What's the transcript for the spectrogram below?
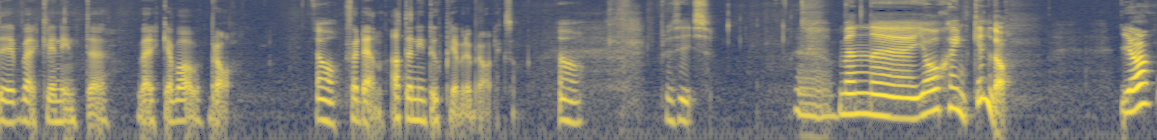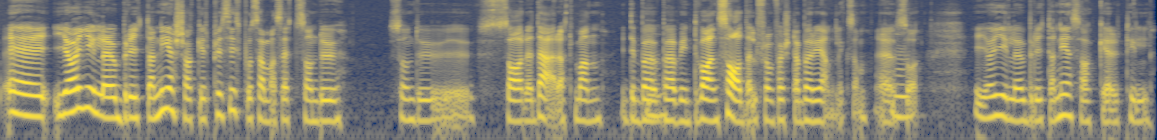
det verkligen inte verkar vara bra Ja, för den. Att den inte upplever det bra liksom. ja. Precis. Eh, Men eh, jag skänkel då? Ja, eh, jag gillar att bryta ner saker precis på samma sätt som du, som du sa det där, att man, det be Mm. behöver inte vara en sadel från första början. Liksom, eh, Mm. så. Jag gillar att bryta ner saker till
